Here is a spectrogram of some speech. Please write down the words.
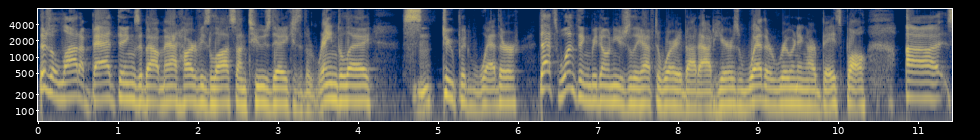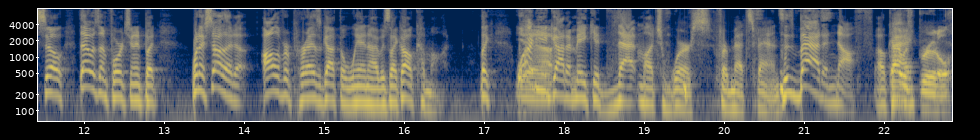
there's a lot of bad things about Matt Harvey's loss on Tuesday because of the rain delay, stupid weather. That's one thing we don't usually have to worry about out here is weather ruining our baseball. Uh, so that was unfortunate. But when I saw that uh, Oliver Perez got the win, I was like, oh come on. Like, why do you got to make it that much worse for Mets fans? It's bad enough. Okay, that was brutal.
